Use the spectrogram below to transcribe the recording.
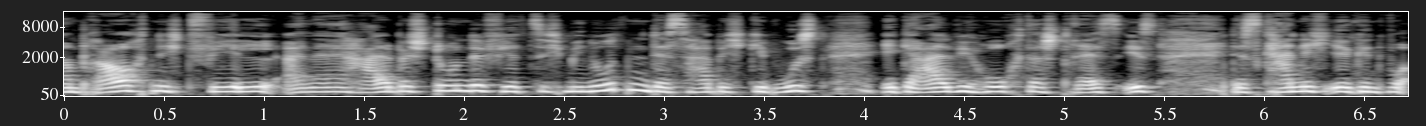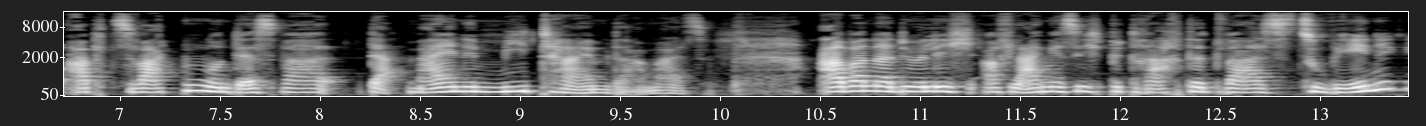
Man braucht nicht viel, eine halbe Stunde, 40 Minuten. Das habe ich gewusst, egal wie hoch der Stress ist. Das kann ich irgendwo abzwacken und das war meine Me-Time damals. Aber natürlich auf lange Sicht betrachtet war es zu wenig.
